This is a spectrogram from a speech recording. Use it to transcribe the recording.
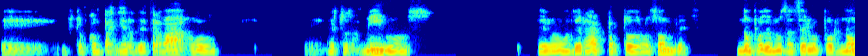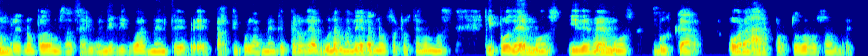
eh, nuestros compañeros de trabajo, nuestros amigos. Debemos orar por todos los hombres. No podemos hacerlo por nombre, no podemos hacerlo individualmente, eh, particularmente, pero de alguna manera nosotros tenemos y podemos y debemos buscar orar por todos los hombres.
